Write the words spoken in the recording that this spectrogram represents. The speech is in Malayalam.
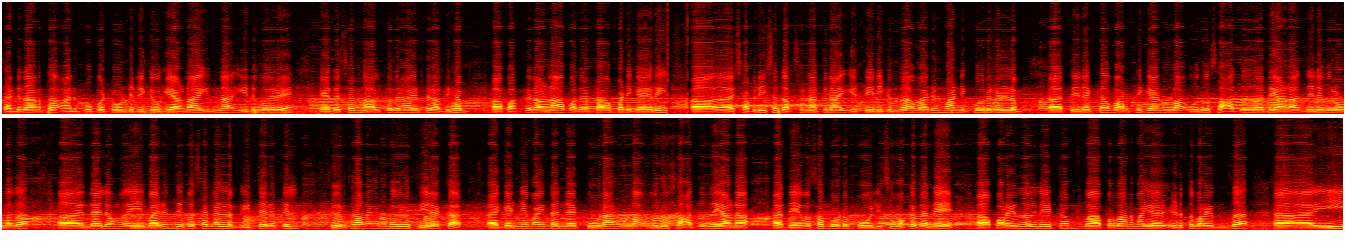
സന്നിധാനത്ത് അനുഭവപ്പെട്ടുകൊണ്ടിരിക്കുകയാണ്. ഇന്ന് ഇതുവരെ ഏകദേശം നാൽപ്പതിനായിരത്തിലധികം ഭക്തരാണ് പതിനെട്ടാം പടി കയറി ശബരീശ ദർശനത്തിനായി എത്തിയിരിക്കുന്നത്. വരും മണിക്കൂറുകളിലും തിരക്ക് വർദ്ധിക്കാനുള്ള ഒരു സാധ്യത തന്നെയാണ് നിലവിലുള്ളത്. എന്തായാലും ഈ വരും ദിവസങ്ങളിലും ഇത്തരത്തിൽ തീർത്ഥാടകരുടെ ഒരു തിരക്ക് ഗണ്യമായി തന്നെ കൂടാനുള്ള ഒരു സാധ്യതയാണ് ദേവസ്വം ബോർഡും പോലീസും ഒക്കെ തന്നെ പറയുന്നത്. അതിൽ ഏറ്റവും പ്രധാനമായി എടുത്തു പറയുന്നത് ഈ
